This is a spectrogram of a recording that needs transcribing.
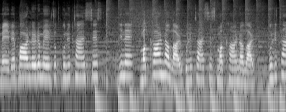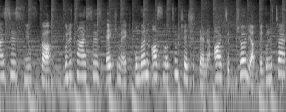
meyve barları mevcut glutensiz. Yine makarnalar, glutensiz makarnalar, glutensiz yufka, glutensiz ekmek bunların aslında tüm çeşitlerine artık çölyak ve gluten,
